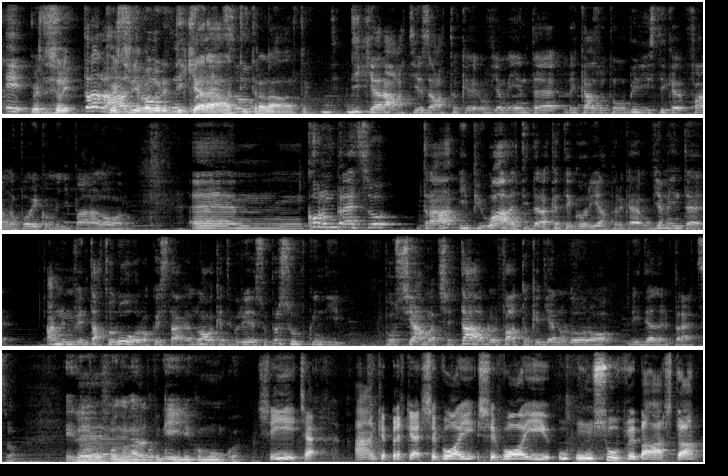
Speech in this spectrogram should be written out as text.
E Questi sono, i, Tra questi sono i l'altro, valori dichiarati, tra l'altro. di- dichiarati, esatto, che ovviamente le case automobilistiche fanno poi come gli pare a loro. Ehm, con un prezzo tra i più alti della categoria, perché ovviamente hanno inventato loro questa nuova categoria del super SUV, quindi possiamo accettarlo il fatto che diano loro l'idea del prezzo. E loro Eh, sono Lamborghini comunque. Sì, cioè, anche perché se vuoi, se vuoi un SUV e basta,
